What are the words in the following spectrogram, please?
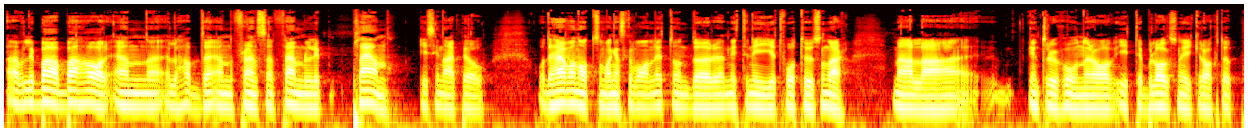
Alibaba har en, eller hade en Friends and Family-plan i sin IPO. Och det här var något som var ganska vanligt under 99-2000 där. Med alla introduktioner av IT-bolag som gick rakt upp.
